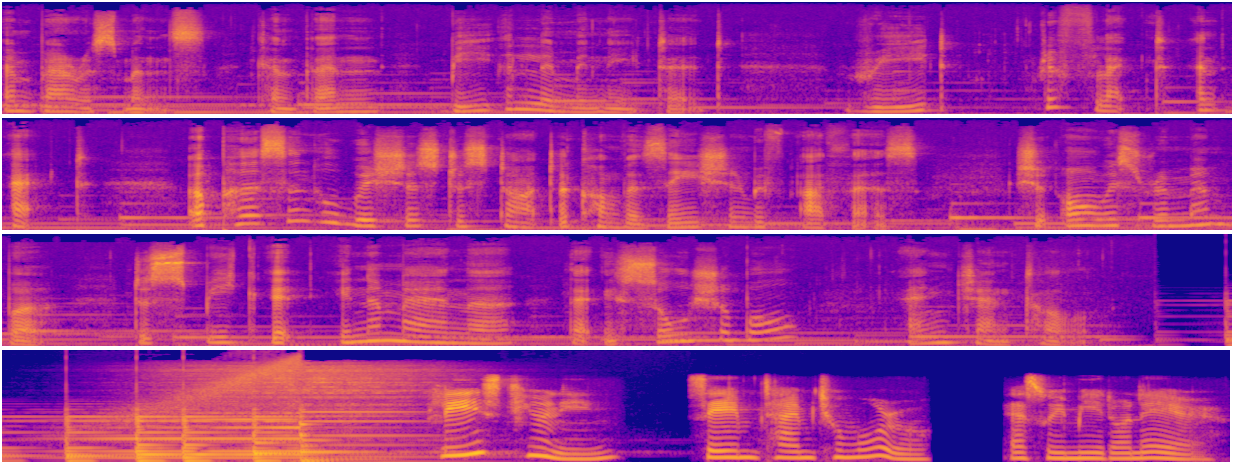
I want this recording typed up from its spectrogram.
embarrassments can then be eliminated. Read, reflect, and act. A person who wishes to start a conversation with others should always remember to speak it in a manner that is sociable and gentle. Please tune in, same time tomorrow as we meet on air.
